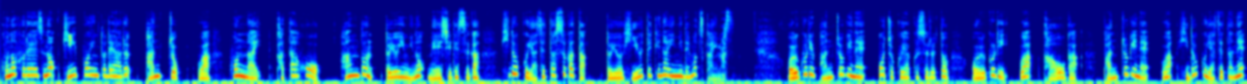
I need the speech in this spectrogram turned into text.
このフレーズのキーポイントであるパンチョは本来片方、半分という意味の名詞ですが、ひどく痩せた姿という比喩的な意味でも使います。 얼굴이 반쪽이네を直訳すると얼굴이は顔が반쪽이네はひどく痩せたね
